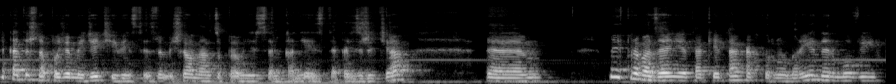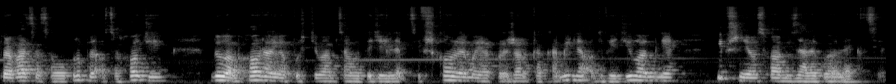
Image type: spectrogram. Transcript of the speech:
taka też na poziomie dzieci, więc to jest wymyślona zupełnie scenka, nie jest jakaś z życia. No i wprowadzenie takie, tak, aktor numer jeden mówi, wprowadza całą grupę, o co chodzi. Byłam chora i opuściłam cały tydzień lekcji w szkole. Moja koleżanka Kamila odwiedziła mnie i przyniosła mi zaległe lekcje.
